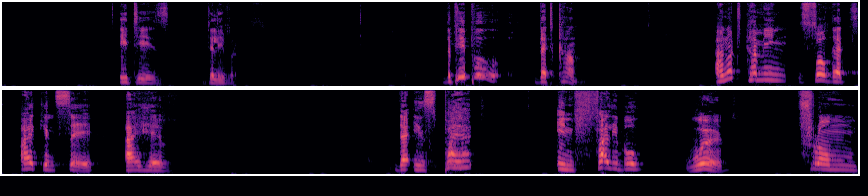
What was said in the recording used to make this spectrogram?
now. It is deliverance. The people that come are not coming so that I can say, I have the inspired, infallible word from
